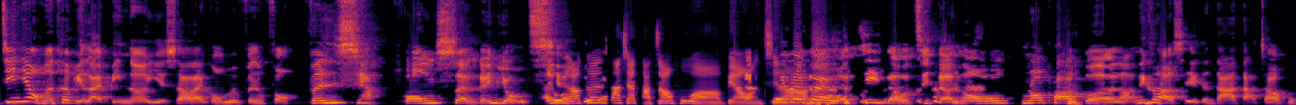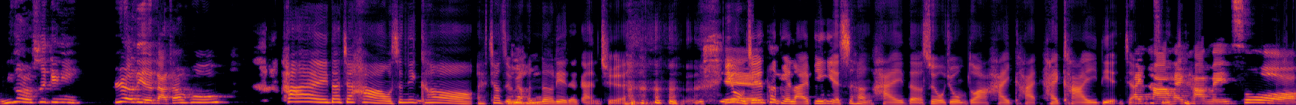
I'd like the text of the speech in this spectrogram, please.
今天我们的特别来宾呢，也是要来跟我们分丰分享丰盛跟有哎，钱。我要跟大家打招呼啊，不要忘记了。对对对，我 记得，我记得，no no problem。然后 Nico 老师也跟大家打招呼，Nico 老师给你热烈的打招呼。嗨，大家好，我是 Nico。哎，这样子有没有很 热烈的感觉？因为我今天特别来宾也是很嗨的，所以我觉得我们都要嗨开嗨咖一点，这样。嗨咖嗨咖，没错。好，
